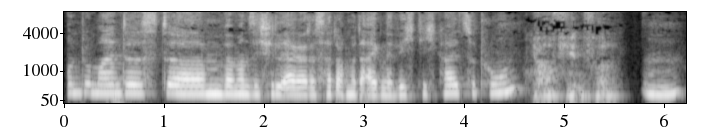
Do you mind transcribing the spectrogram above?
Und du meintest, ähm, wenn man sich viel ärgert, das hat auch mit eigener Wichtigkeit zu tun? Ja, auf jeden Fall. Mhm.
